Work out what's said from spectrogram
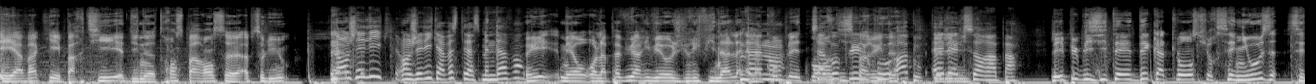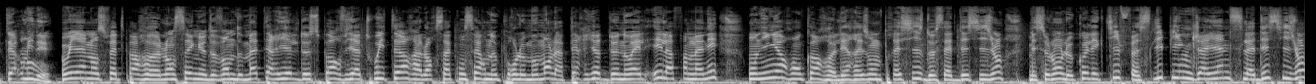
Et Ava qui est partie d'une transparence euh, absolue. Non, Angélique, Angélique, Ava, c'était la semaine d'avant. Oui, mais on, on l'a pas vu arriver au jury final. Elle Bah a complètement ça vaut plus disparu. le coup. de- Hop, de elle, elle saura pas. Les publicités Décathlon sur CNews, c'est terminé. Oui, annonce faite par euh, l'enseigne de vente de matériel de sport via Twitter. Alors ça concerne pour le moment la période de Noël et la fin de l'année. On ignore encore euh, les raisons précises de cette décision, mais selon le collectif Sleeping Giants, la décision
